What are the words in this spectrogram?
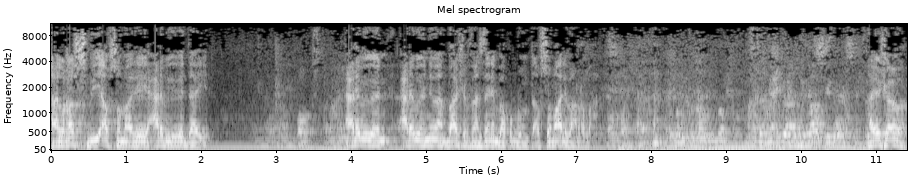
Alkasb iyo af soomaaliya carabiga iga arabiga carabiga nimaan baasha fahansaneyn baa ku dhunta af soomaali baan rabaa. Haye shee cumar.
